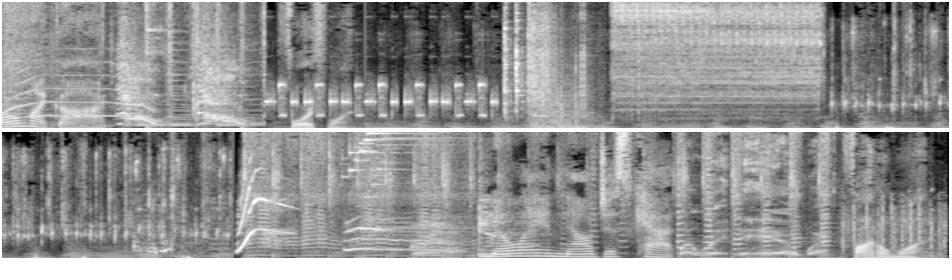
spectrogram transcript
Oh my god. No, no! Fourth one. No, I am now just cat. But what the hell, boy? Final one.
